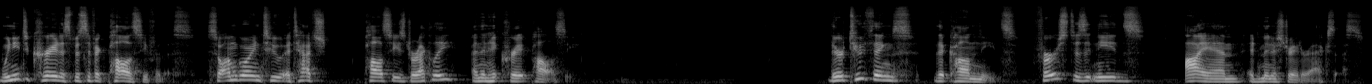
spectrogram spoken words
We need to create a specific policy for this. So I'm going to attach policies directly and then hit Create Policy. There are two things that Calm needs. First is it needs IAM administrator access.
